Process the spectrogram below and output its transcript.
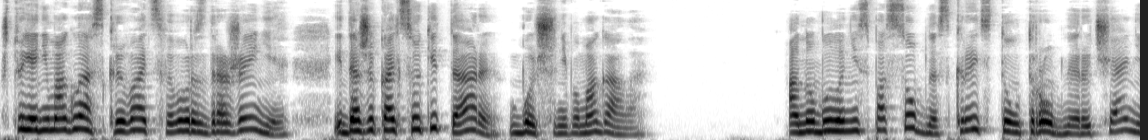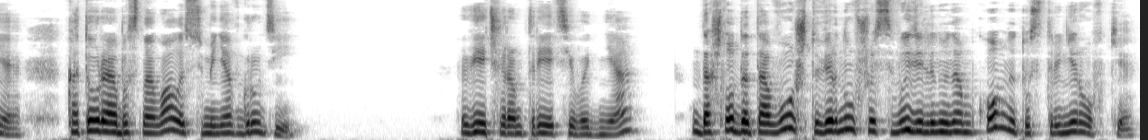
что я не могла скрывать своего раздражения, и даже кольцо китары больше не помогало. Оно было не способно скрыть то утробное рычание, которое обосновалось у меня в груди. Вечером третьего дня дошло до того, что, вернувшись в выделенную нам комнату с тренировки,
